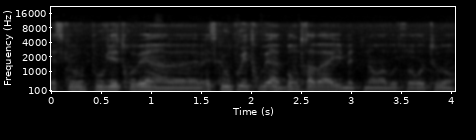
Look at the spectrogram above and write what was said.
Est-ce que vous pouvez trouver un bon travail maintenant à votre retour?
